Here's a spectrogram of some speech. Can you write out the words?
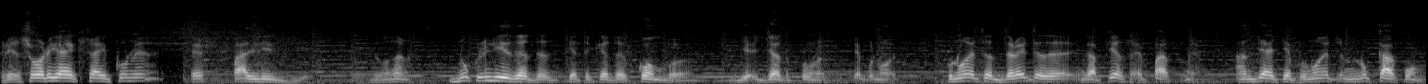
Kryesorja e kësaj pune është pa lidhje. Domethënë, nuk lidhet që të ketë komb gjatë punës, që punohet. Punohet drejt edhe nga pjesa e pasme. Andej që punohet nuk ka komb.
